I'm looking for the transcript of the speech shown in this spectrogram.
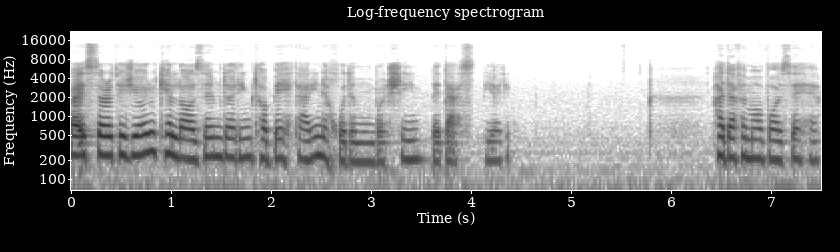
و استراتژی رو که لازم داریم تا بهترین خودمون باشیم به دست بیاریم. هدف ما واضحه.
